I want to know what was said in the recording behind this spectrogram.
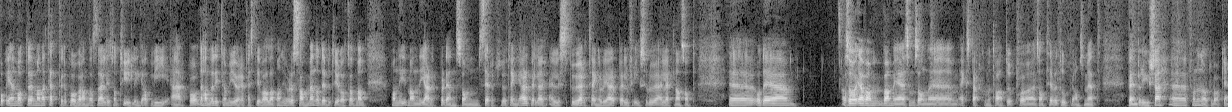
på en måte Man er tettere på hverandre, så det er litt sånn tydeligere at vi er på Det handler litt om å gjøre festival, at man gjør det sammen. Og det betyr også at man, man, man hjelper den som ser ut til å trenge hjelp, eller, eller spør trenger du hjelp, eller fryser du, eller et eller annet sånt. Eh, og det Altså, jeg var, var med som sånn eh, ekspertkommentator på et sånt TV 2-program som het Hvem bryr seg? Eh, for noen år tilbake.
